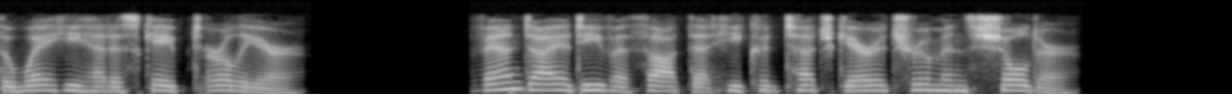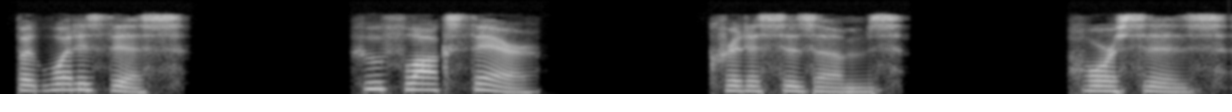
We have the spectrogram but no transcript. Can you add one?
the way he had escaped earlier. Vandiyadeva thought that he could touch Garatruman's shoulder. But what is this? Who flocks there? Criticisms. Horses.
